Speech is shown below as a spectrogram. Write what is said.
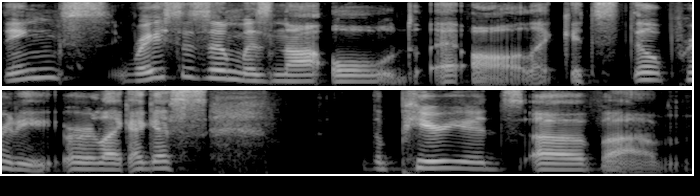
things racism is not old at all. Like it's still pretty, or like I guess the periods of um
